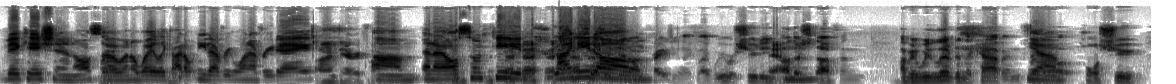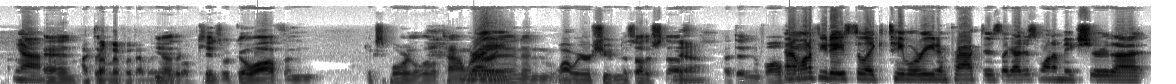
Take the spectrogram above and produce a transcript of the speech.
vacation also in a way. Like I don't need everyone every day. On dairy farm. Um, and I also need Yeah, I that's what need we did on um crazy like like we were shooting Yeah. other Mhm. stuff and I mean we lived in the cabin for Yeah. the whole shoot yeah and I couldn't live with that. many you know the kids would go off and explore the little town we Right. were in and while we were shooting this other stuff yeah. that didn't involve and I want a few days to like table read and practice. Like I just want to make sure that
